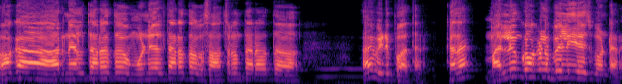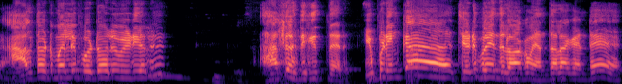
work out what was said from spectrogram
ఒక ఆరు నెలల తర్వాత మూడు నెలల తర్వాత ఒక సంవత్సరం తర్వాత విడిపోతారు. కదా? మళ్ళీ ఇంకొకరు పెళ్ళి చేసుకుంటారు. వాళ్ళతోటి మళ్ళీ ఫోటోలు వీడియోలు వాళ్ళతో దిగుతున్నారు. ఇప్పుడు ఇంకా చెడిపోయింది లోకం. ఎంతలాగంటే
